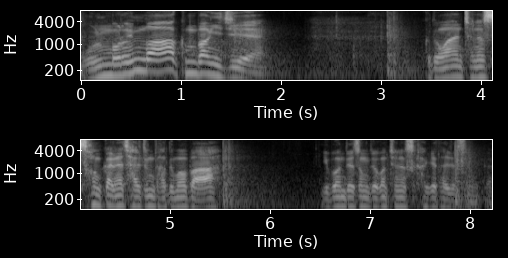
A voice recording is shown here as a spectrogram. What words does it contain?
뭘 멀어 임마. 금방이지. 그동안 저 녀석 성깔이나 잘 좀 다듬어 봐. 이번 대성적은 저 녀석하게 달렸으니까.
